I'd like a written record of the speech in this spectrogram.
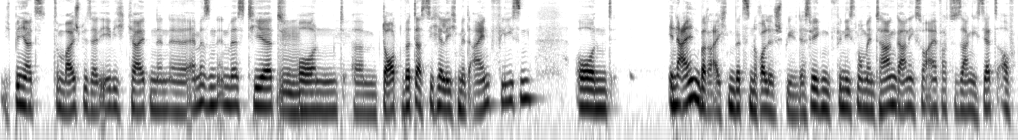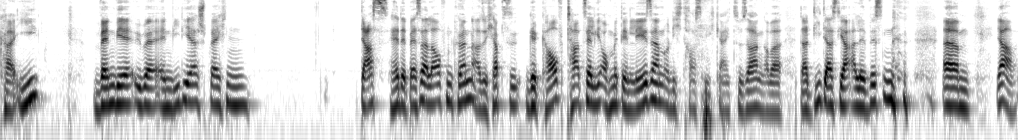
Ich bin jetzt zum Beispiel seit Ewigkeiten in äh, Amazon investiert mhm. und ähm, dort wird das sicherlich mit einfließen. Und in allen Bereichen wird es eine Rolle spielen. Deswegen finde ich es momentan gar nicht so einfach zu sagen, ich setze auf KI. Wenn wir über Nvidia sprechen, das hätte besser laufen können. Also ich habe es gekauft, tatsächlich auch mit den Lesern und ich traue es mich gar nicht zu sagen, aber da die das ja alle wissen, ähm, ja,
